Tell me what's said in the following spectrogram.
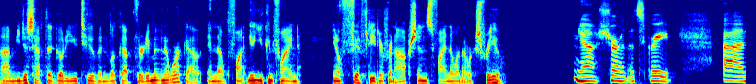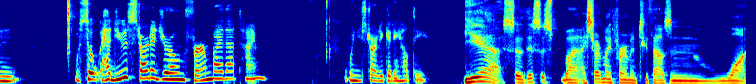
Um, you just have to go to YouTube and look up 30 minute workout, and they'll find you can find you know 50 different options find the one that works for you. Yeah sure. That's great. Um, so had you started your own firm by that time? When you started getting healthy? Yeah so this is my i started my firm in 2001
